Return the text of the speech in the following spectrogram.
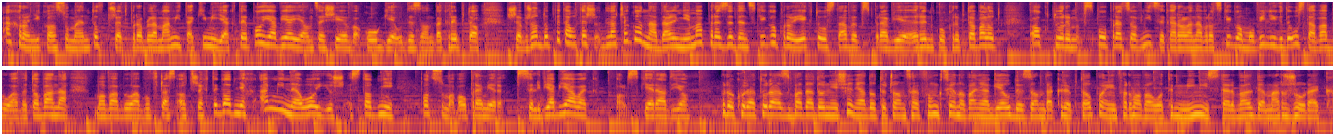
a chroni konsumentów przed problemami takimi jak te pojawiające się wokół giełdy Zonda Krypto. Szef rządu pytał też, dlaczego nadal nie ma prezydenckiego projektu ustawy w sprawie rynku kryptowalut, o którym współpracownicy Karola Nawrockiego mówili, gdy ustawa była wetowana. Mowa była wówczas o trzech tygodniach, a minęło już 100 dni, podsumował premier Sylwia Białek, Polskie Radio. Prokuratura zbada doniesienia dotyczące funkcjonowania giełdy Zonda Krypto. Poinformował o tym minister Waldemar Żurek.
